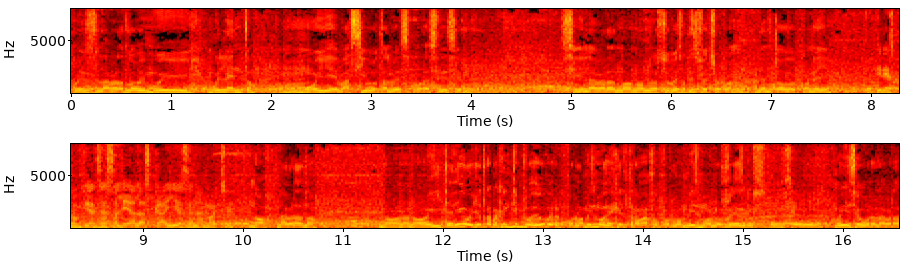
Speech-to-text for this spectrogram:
pues la verdad lo vi muy, muy lento, como muy evasivo tal vez, por así decirlo. Sí, la verdad no, no, no estuve satisfecho con, del todo con ella. ¿No tienes confianza en salir a las calles en la noche? No, la verdad no. No, no, no. Y te digo, yo trabajé un tiempo de Uber, por lo mismo dejé el trabajo, por lo mismo los riesgos. Muy inseguro. Muy inseguro, la verdad.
